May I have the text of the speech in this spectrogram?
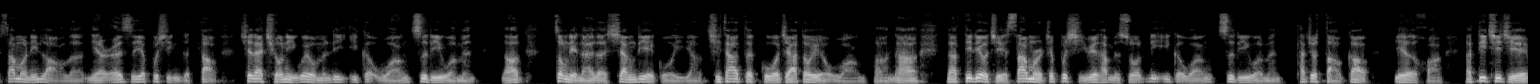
撒母耳你老了，你的儿子又不行你的道，现在求你为我们立一个王治理我们。”然后重点来了，像列国一样，其他的国家都有王啊。那那第六节，撒母耳就不喜悦他们说立一个王治理我们，他就祷告。耶和华，那第七节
